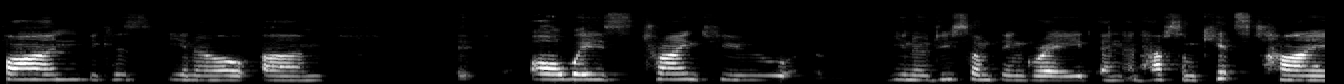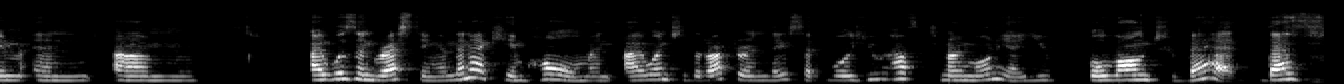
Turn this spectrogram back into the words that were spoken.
fun because you know. Um, always trying to you know do something great and, and have some kids time and um, i wasn't resting and then i came home and i went to the doctor and they said well you have pneumonia you belong to bed. That's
